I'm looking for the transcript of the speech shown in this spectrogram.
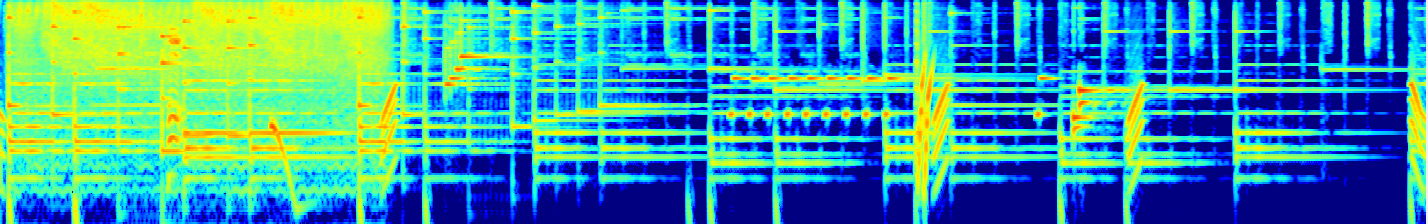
Oh. Oh.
